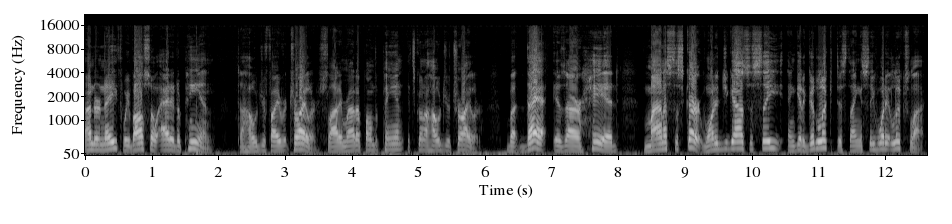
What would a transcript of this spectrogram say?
Underneath, we've also added a pin to hold your favorite trailer. Slide him right up on the pin, it's going to hold your trailer. But that is our head minus the skirt. Wanted you guys to see and get a good look at this thing and see what it looks like.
